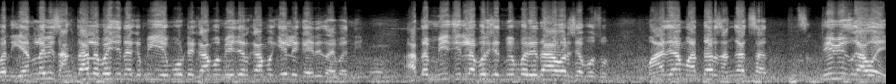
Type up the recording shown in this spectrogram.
पण यांना बी सांगता आलं पाहिजे ना की मी हे मोठे कामं मेजर कामं केले खैरे साहेबांनी? आता मी जिल्हा परिषद मेंबर आहे दहा वर्षापासून. माझ्या मतदारसंघात सात तेवीस गावं आहे.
